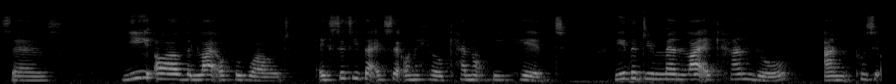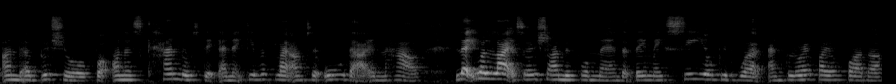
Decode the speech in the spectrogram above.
says, Ye are the light of the world. A city that is set on a hill cannot be hid. Neither do men light a candle and put it under a bushel, but on a candlestick, and it giveth light unto all that are in the house. Let your light so shine before men that they may see your good work and glorify your Father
